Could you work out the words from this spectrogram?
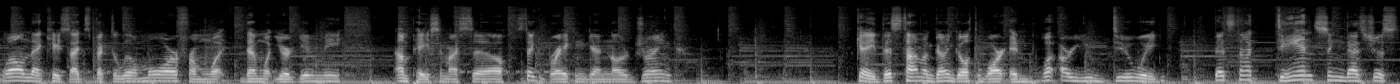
Well, in that case, I'd expect a little more from what than what you're giving me. I'm pacing myself. Let's take a break and get another drink. Okay, this time I'm gonna go with the water, and what are you doing? That's not dancing, that's just...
